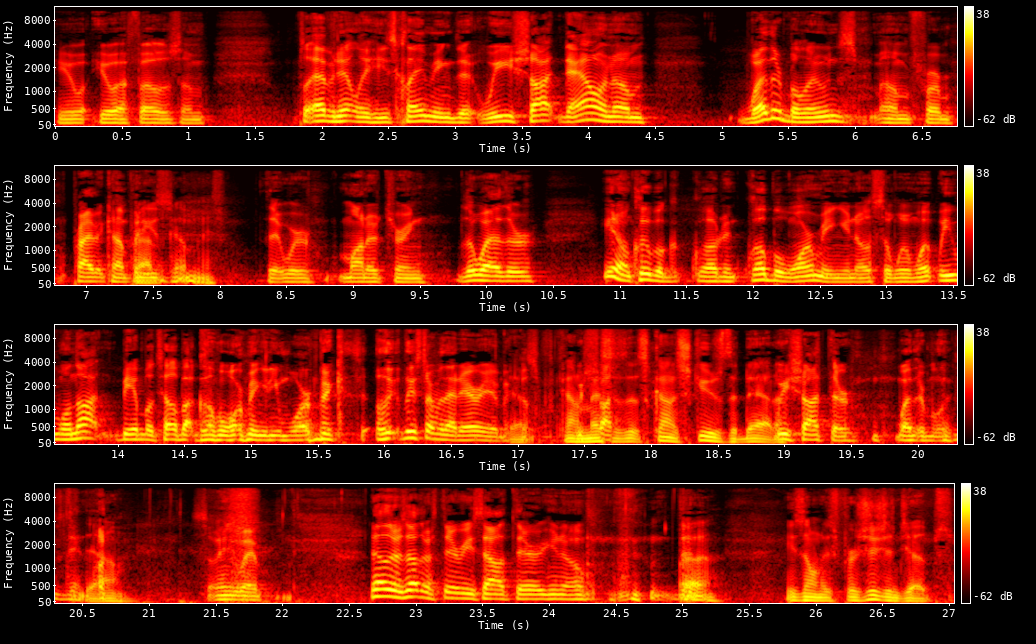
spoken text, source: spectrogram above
U- UFOs. Um, so evidently, he's claiming that we shot down um, weather balloons um, from private companies Private companies. that were monitoring the weather. You know, global global global warming. You know, so we, we will not be able to tell about global warming anymore because at least over that area because Kind we of shot- messes. It kind of skews the data. we shot their weather balloons down. Yeah. So anyway, now there's other theories out there. You know, that, Uh, he's on his precision jobs.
